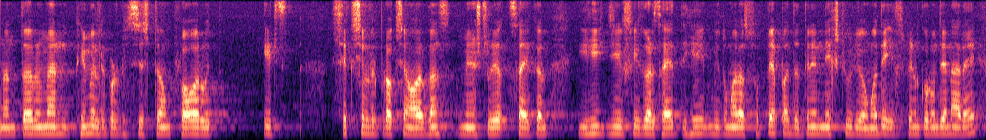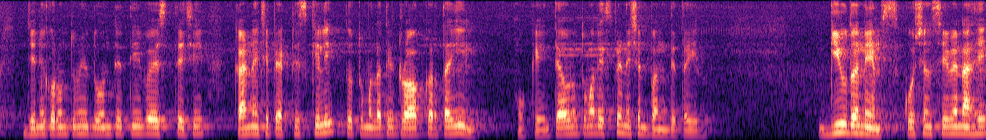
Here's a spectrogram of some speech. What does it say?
नंतर human female reproductive system flower with its sexual reproduction organs menstrual cycle ही जी फिगर्स आहेत हे मी तुम्हाला सोप्या पद्धतीने नेक्स्ट व्हिडिओमध्ये एक्सप्लेन करून देणार आहे. जेणेकरून तुम्ही दोन ते तीन वेळेस त्याची काढण्याची प्रॅक्टिस केली तर तुम्हाला ती ड्रॉ करता येईल. ओके त्यावरून तुम्हाला एक्सप्लेनेशन पण देता येईल. Give the names question seven आहे.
